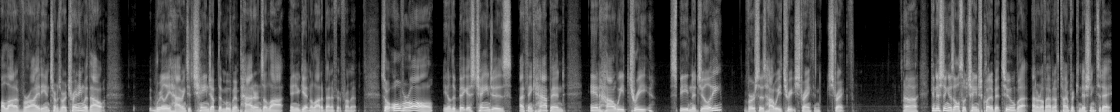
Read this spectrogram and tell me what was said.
a lot of variety in terms of our training without really having to change up the movement patterns a lot and you're getting a lot of benefit from it. So overall, you know, the biggest changes I think happened in how we treat speed and agility versus how we treat strength and strength. Uh, conditioning has also changed quite a bit too, but I don't know if I have enough time for conditioning today.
